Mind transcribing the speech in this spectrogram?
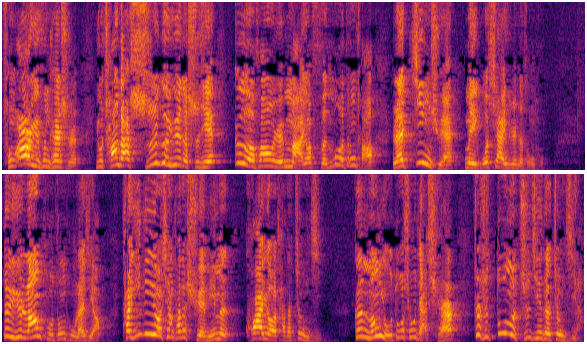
从二月份开始，有长达十个月的时间，各方人马要粉墨登场来竞选美国下一任的总统。对于朗普总统来讲，他一定要向他的选民们夸耀他的政绩，跟盟友多收点钱儿，这是多么直接的政绩啊！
